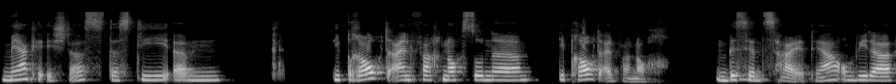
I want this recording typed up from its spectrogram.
merke ich das, dass die, ähm, die braucht einfach noch so eine, die braucht einfach noch ein bisschen mhm. Zeit, ja, um wieder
